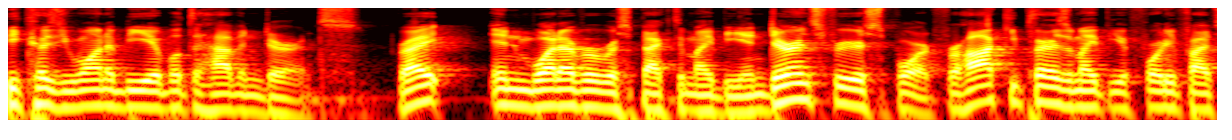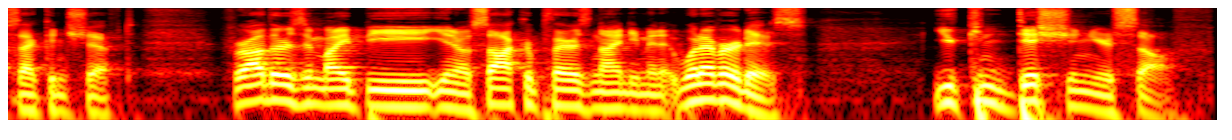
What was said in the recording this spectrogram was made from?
because you want to be able to have endurance, right? In whatever respect it might be. Endurance for your sport. For hockey players, it might be a 45 second shift. For others, it might be, you know, soccer players, 90 minute, whatever it is. You condition yourself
